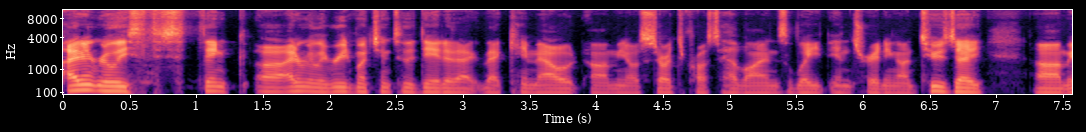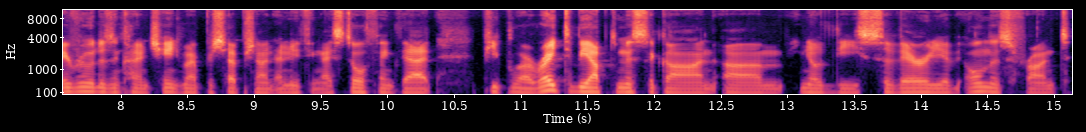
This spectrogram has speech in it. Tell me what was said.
I didn't really think uh, I didn't really read much into the data that that came out. Um, you know, starts across the headlines late in trading on Tuesday. Um, it really doesn't kind of change my perception on anything. I still think that people are right to be optimistic on um, you know the severity of illness front,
